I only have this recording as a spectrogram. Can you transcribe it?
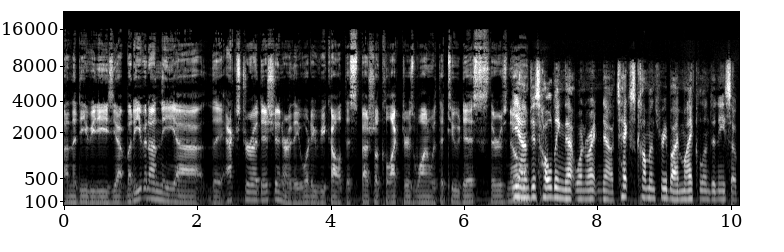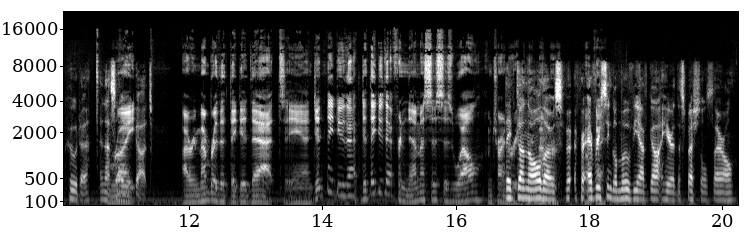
on the DVDs yet. But even on the uh, the extra edition or the whatever you call it, the special collector's one with the two discs, there's no. Yeah, I'm just holding that one right now. Text commentary by Michael and Denise Okuda, and that's all we Right. got. I remember that they did that, and didn't they do that? Did they do that for Nemesis as well? I'm trying. They've to done all remember. those for, for every single movie I've got here. The specials, they're all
